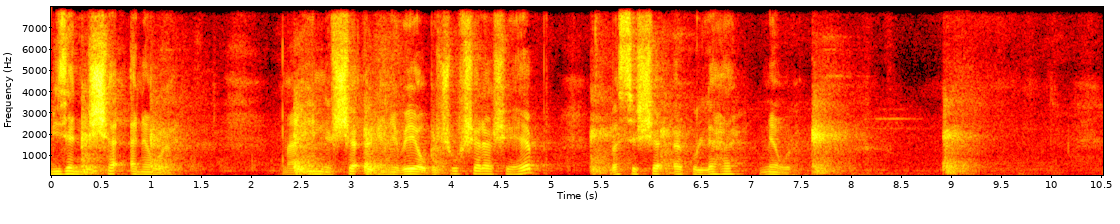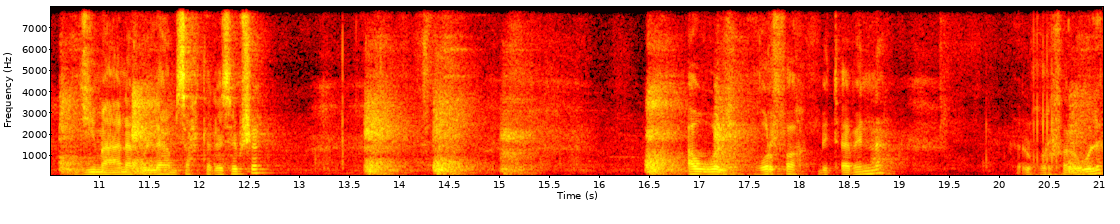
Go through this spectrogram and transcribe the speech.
ميزة إن الشقة نورة مع إن الشقة جانبية وبتشوف شارع شهاب بس الشقة كلها نورة دي معانا كلها مساحة الريسبشن أول غرفة بتقابلنا. الغرفة الأولى.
